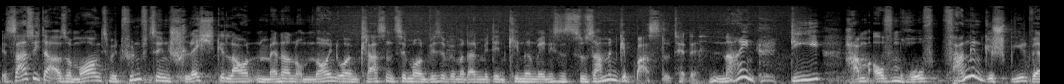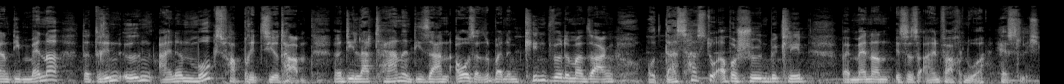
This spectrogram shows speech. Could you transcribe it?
Jetzt saß ich da also morgens mit 15 schlecht gelaunten Männern um 9 Uhr im Klassenzimmer und wisse, wenn man dann mit den Kindern wenigstens zusammengebastelt hätte. Nein, die haben auf dem Hof Fangen gespielt, während die Männer da drin irgendeinen Murks fabriziert haben. Die Laternen, die sahen aus. Also bei einem Kind würde man sagen, oh, das hast du aber schön beklebt. Bei Männern ist es einfach nur hässlich.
